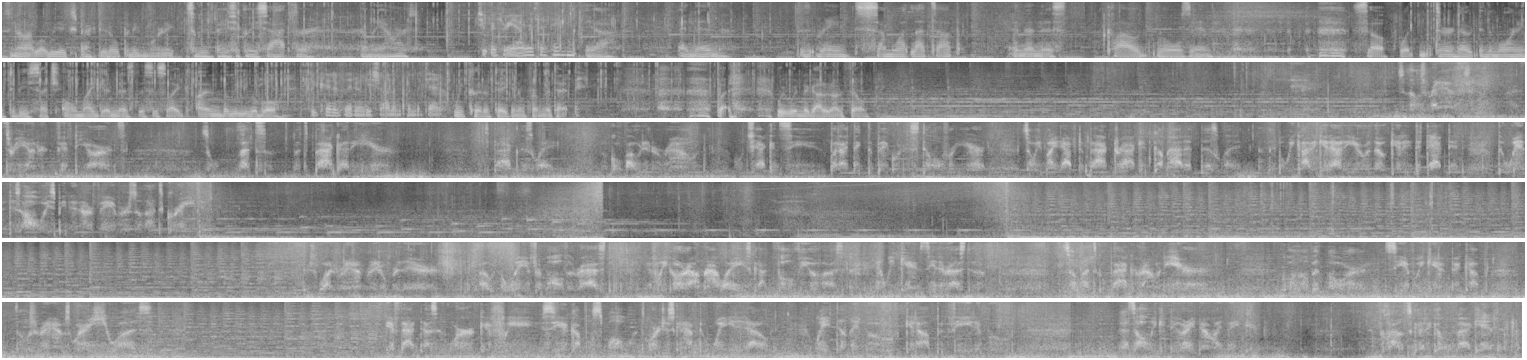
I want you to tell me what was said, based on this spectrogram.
It's not what we expected opening morning. So we've basically sat for how many hours? Two or three hours, I think. Yeah. And then the rain somewhat lets up, and then this cloud rolls in. so what turned out in the morning to be such, oh my goodness, this is like unbelievable. We could have literally shot him from the tent. We could have taken him from the tent. but we wouldn't have got it on film. So those rams are 350 yards. So let's let's back out of here. Let's back this way. We'll go out and around. We'll check and see. But I think the big one is still over here. So we might have to backtrack and come at it this way. But we gotta get out of here without getting detected. The wind has always been in our favor, so that's great. See the rest of them. So let's go back around here, go a little bit lower, and see if we can't pick up those rams where he was. If that doesn't work, if we see a couple small ones, we're just gonna have to wait it out. Wait till they move, get up and feed and move. That's all we can do right now, I think. Cloud's gotta come back in.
